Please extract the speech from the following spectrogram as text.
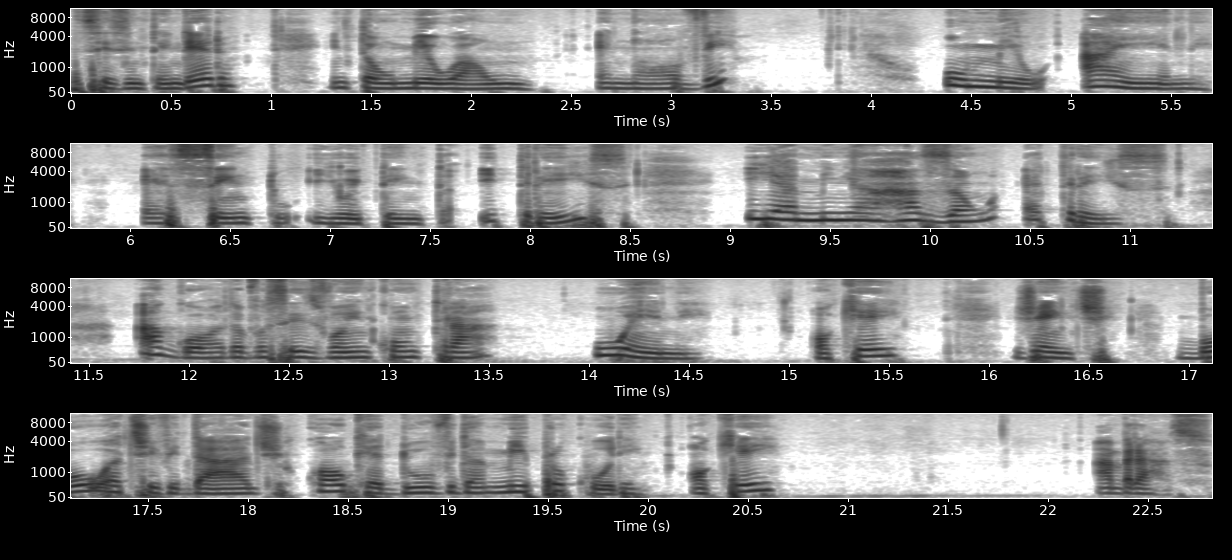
Vocês entenderam? Então, o meu A1 é 9, o meu AN é 183 e a minha razão é 3. Agora vocês vão encontrar o N, ok? Gente, Boa atividade. Qualquer dúvida, me procurem, ok? Abraço.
